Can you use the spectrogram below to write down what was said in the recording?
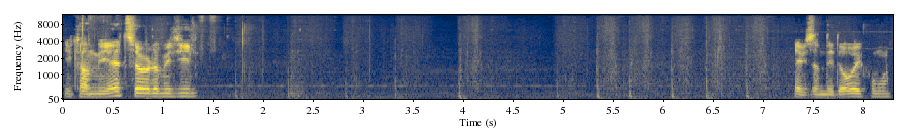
Ich kann mir jetzt selber damit healen. Hey, wie sind die da gekommen?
